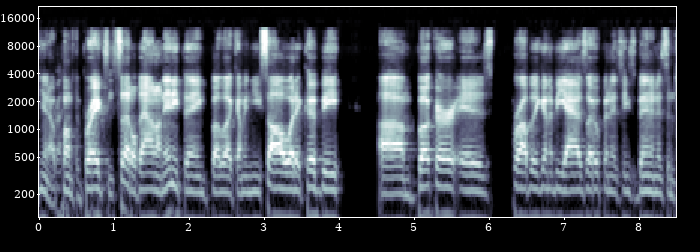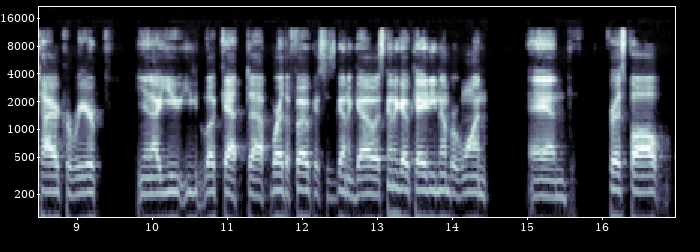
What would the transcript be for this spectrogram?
you know, right. pump the brakes and settle down on anything. But look, I mean, you saw what it could be. Um, Booker is probably going to be as open as he's been in his entire career. You know, you you look at uh, where the focus is going to go. It's going to go KD number one, and Chris Paul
